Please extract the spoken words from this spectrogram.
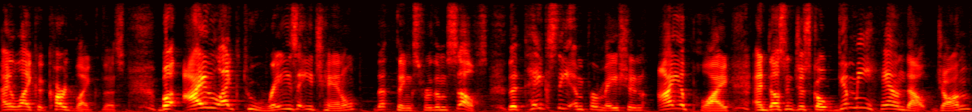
I like a card like this. But I like to raise a channel that thinks for themselves, that takes the information I apply and doesn't just go, give me handout, John.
